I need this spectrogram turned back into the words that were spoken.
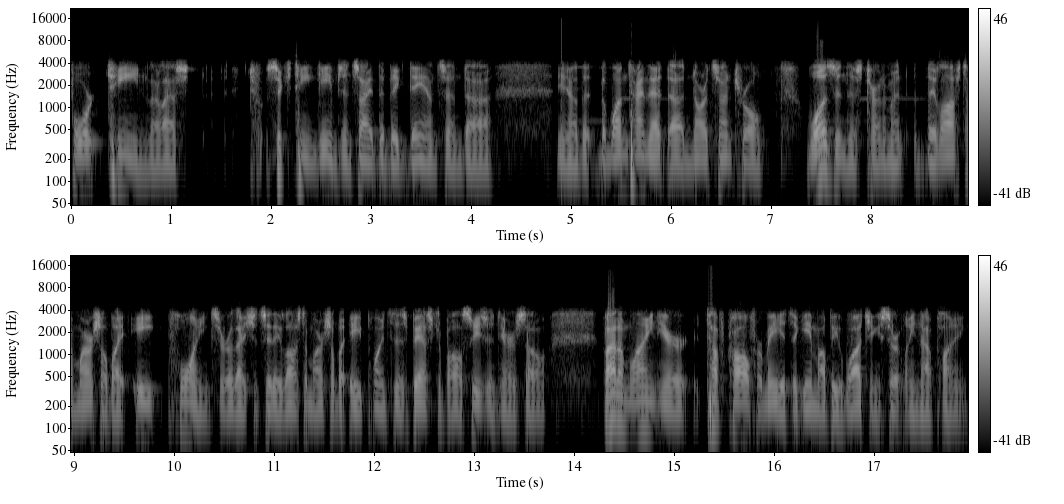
fourteen their last 16 games inside the Big Dance, and uh, you know the the one time that uh, North Central was in this tournament, they lost to Marshall by eight points, or I should say they lost to Marshall by eight points this basketball season here. So, bottom line here, tough call for me. It's a game I'll be watching, certainly not playing.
